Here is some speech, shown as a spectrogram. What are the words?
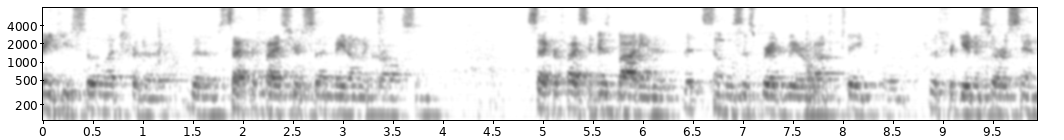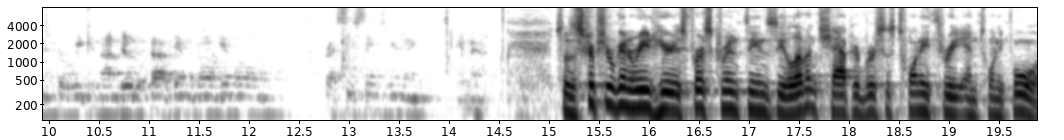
thank you so much for the, the sacrifice your son made on the cross and sacrificing his body that, that symbols this bread we are about to take for, for the forgiveness of our sins, for we cannot do it without him and only him alone. For I see these things in your name. Amen. So the scripture we're going to read here is 1 Corinthians, the 11th chapter, verses 23 and 24.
